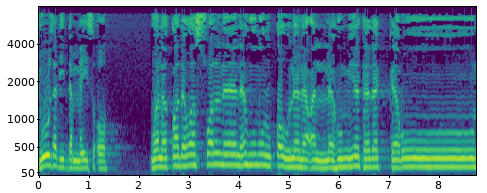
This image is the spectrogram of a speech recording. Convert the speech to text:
juuza diiddammeeyso'oo ولقد وصلنا لهم القول لعلهم يتذكرون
